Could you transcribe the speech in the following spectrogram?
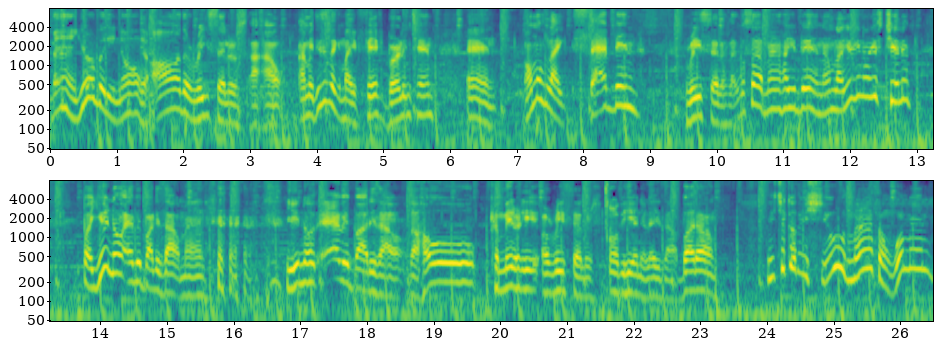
Man, you already know that all the resellers are out. I mean, this is like my fifth Burlington, and almost like seven resellers. Like, what's up, man? How you been? And I'm like, you know, just chilling. But you know everybody's out, man. you know everybody's out. The whole community of resellers over here in the is out. But um, you check out these shoes, man. Some women,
